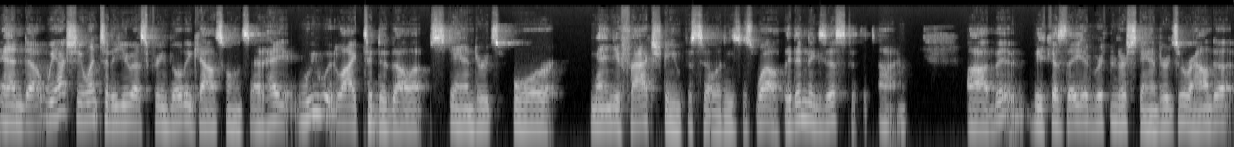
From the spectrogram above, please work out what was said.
And uh, we actually went to the U.S. Green Building Council and said, "Hey, we would like to develop standards for manufacturing facilities as well. They didn't exist at the time uh, because they had written their standards around a,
